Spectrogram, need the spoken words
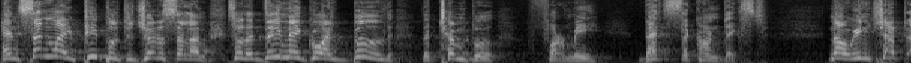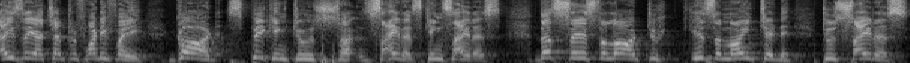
and send my people to Jerusalem so that they may go and build the temple for me. That's the context. Now, in chapter, Isaiah chapter 45, God speaking to Cyrus, King Cyrus, thus says the Lord to his anointed, to Cyrus,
